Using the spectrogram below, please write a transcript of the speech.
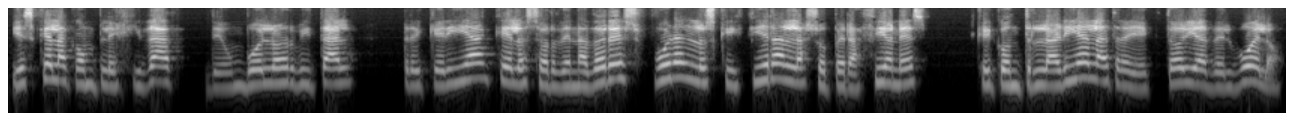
Y es que la complejidad de un vuelo orbital requería que los ordenadores fueran los que hicieran las operaciones que controlarían la trayectoria del vuelo.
